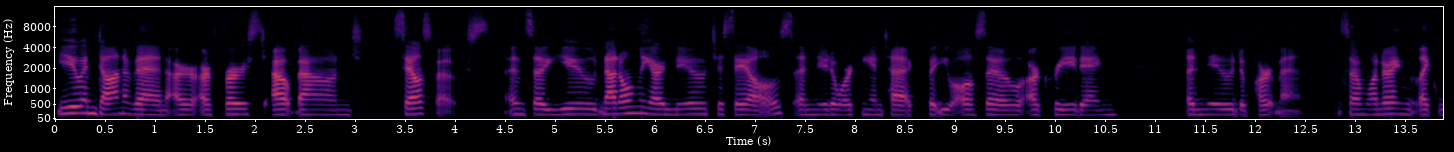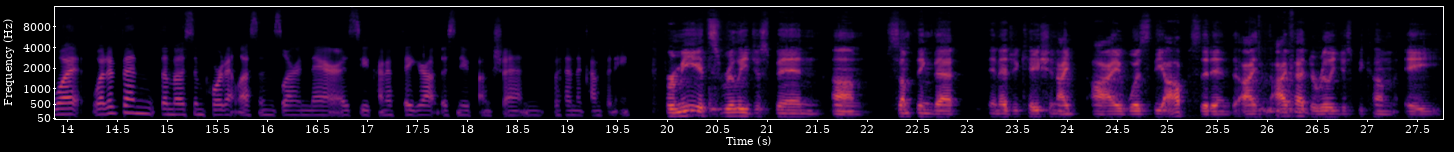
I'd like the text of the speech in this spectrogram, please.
you and Donovan are our first outbound sales folks. And so you not only are new to sales and new to working in tech, but you also are creating a new department. So I'm wondering like what what have been the most important lessons learned there as you kind of figure out this new function within the company? For me it's really just been um, something that in education I I was the opposite end. I I've had to really just become a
